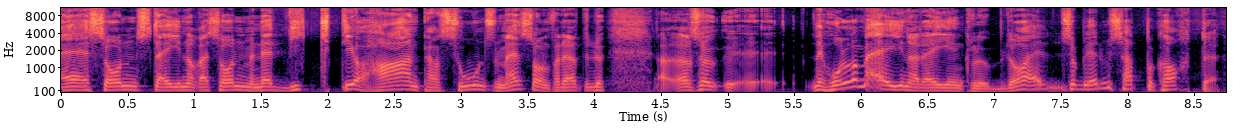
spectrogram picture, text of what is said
jeg er sånn, Steinar er sånn, men det er viktig å ha en person som er sånn. For det, du, altså, eh, det holder med én av deg i en klubb. Da er, så blir du satt på kartet.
